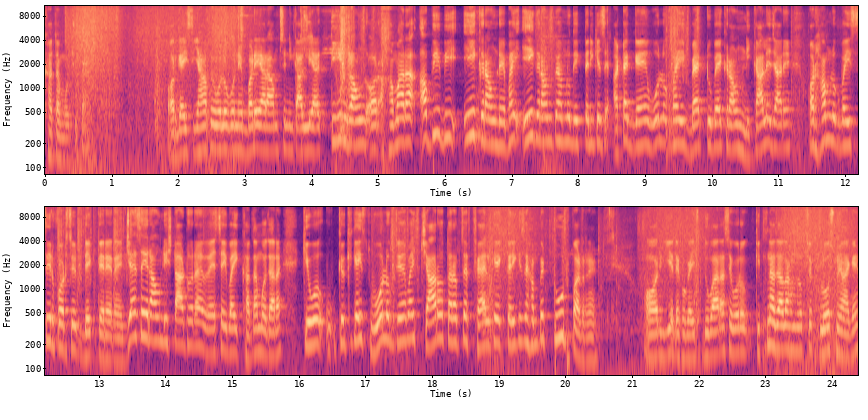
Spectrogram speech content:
ख़त्म हो चुका है। और गाइस यहाँ पे वो लोगों ने बड़े आराम से निकाल लिया है तीन राउंड और हमारा अभी भी एक राउंड है भाई। एक राउंड पे हम लोग एक तरीके से अटक गए हैं। वो लोग भाई बैक टू बैक राउंड निकाले जा रहे हैं और हम लोग भाई सिर्फ़ और सिर्फ़ देखते रह रहे हैं। जैसे ही राउंड स्टार्ट हो रहा है, वैसे ही भाई ख़त्म हो जा रहा है कि वो, क्योंकि गाइस वो लोग जो है भाई चारों तरफ़ से फैल के एक तरीके से हम पे टूट पड़ रहे हैं। और ये देखो गाइस दोबारा से वो लोग कितना ज़्यादा हम लोग से क्लोज में आ गए।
